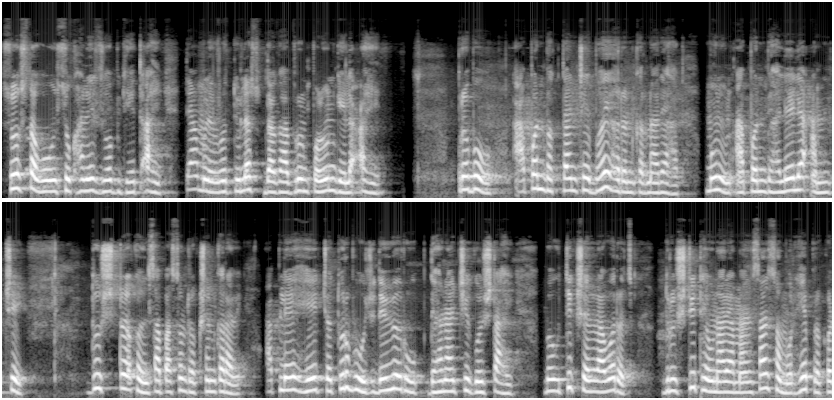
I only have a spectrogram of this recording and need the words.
स्वस्थ होऊन सुखाने झोप घेत आहे. त्यामुळे मृत्यूला सुद्धा घाबरून पळून गेला आहे. प्रभो आपण भक्तांचे भय हरण करणारे आहात. म्हणून आपण झालेल्या आमचे दुष्ट कंसापासून रक्षण करावे. आपले हे चतुर्भुज दिव्य रूप ध्यानाची गोष्ट आहे. भौतिक शरीरावरच दृष्टी ठेवणाऱ्या माणसांसमोर हे प्रकट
